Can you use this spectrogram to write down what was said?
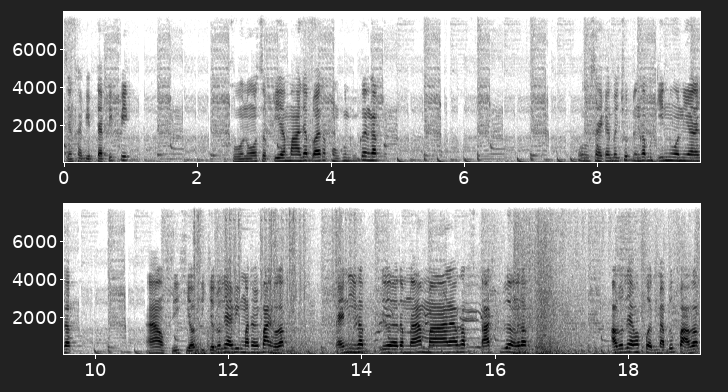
เสียงใครบีบแต่ปิ๊กปิ๊กโคโนสเปียมาเรียบร้อยครับของคุณ Google ครับโอ้ใส่กันไปชุดหนึ่งครับเมื่อกี้นัวเนียเลยครับอ้าวสีเขียวสีเขียวรถแรกวิ่งมาทางบ้านเขาครับ แต่นี่ครับเรือดำน้ำมาแล้วครับสตาร์ทเครื่องแล้วครับเอารถแรกมาเปิดแมปหรือเปล่าครับ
